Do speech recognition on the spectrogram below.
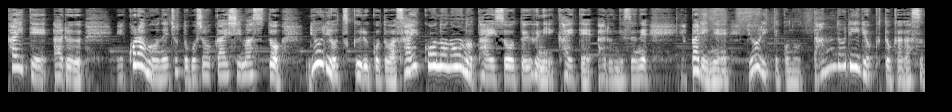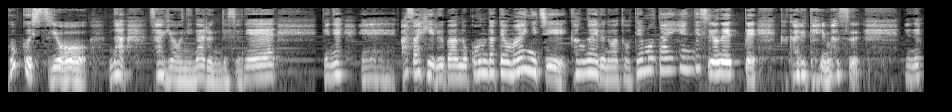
書いてある、えー、コラムをね、ちょっとご紹介しますと、料理を作ることは最高の脳の体操というふうに書いてあるんですよね。やっぱりね、料理ってこの段取り力とかがすごく必要な作業になるんですよね。でね、えー、朝昼晩の献立を毎日考えるのはとても大変ですよねって書かれています。でね、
